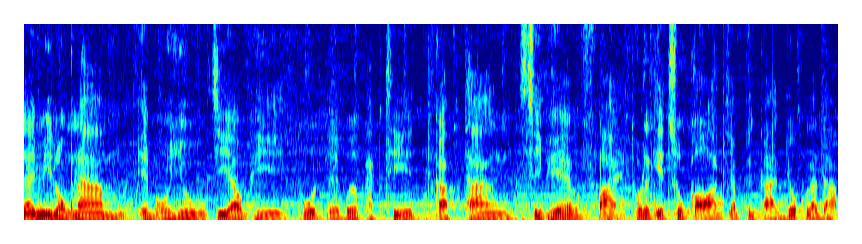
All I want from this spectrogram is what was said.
ได้มีลงนาม MOU GLP Good Labor Practice กับทาง CPF ฝ่ายธุรกิจสุกร จะเป็นการยกระดับ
